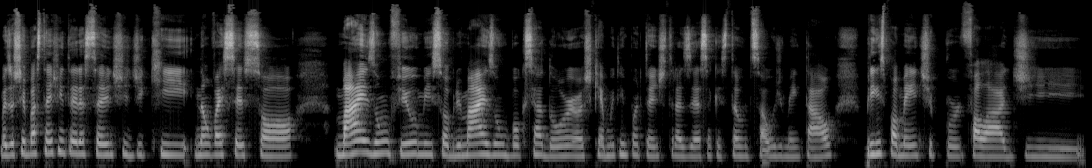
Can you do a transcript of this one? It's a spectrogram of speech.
mas eu achei bastante interessante de que não vai ser só mais um filme sobre mais um boxeador. Eu acho que é muito importante trazer essa questão de saúde mental, principalmente por falar de,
